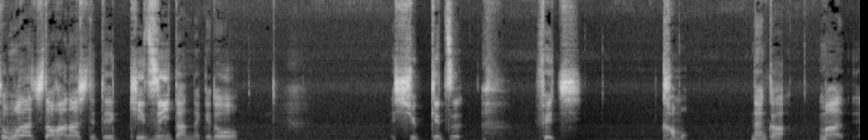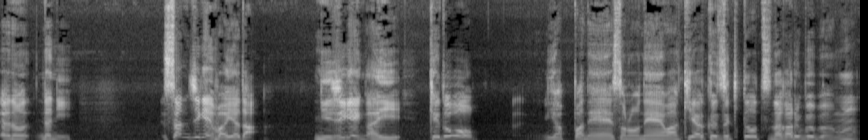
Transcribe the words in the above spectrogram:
友達と話してて気づいたんだけど、出血、フェチ、かも。なんか、まあ、あの、何 ?3 次元は嫌だ。2次元がいい。けど、やっぱね、そのね、脇役好きと繋がる部分、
